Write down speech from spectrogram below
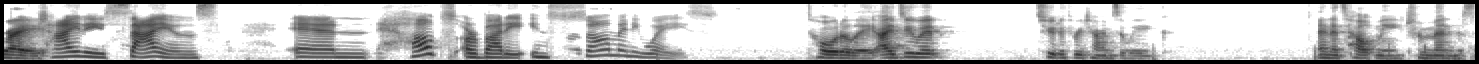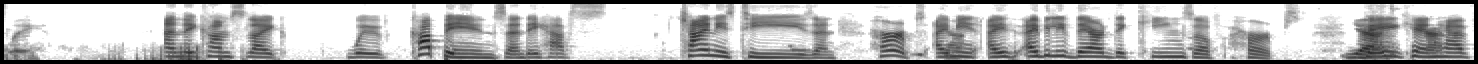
right. Chinese science and helps our body in so many ways. Totally. I do it two to three times a week. And it's helped me tremendously. And they comes like with cuppings and they have Chinese teas and herbs. I mean, I, I believe they are the kings of herbs. Yes, they can yeah. have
